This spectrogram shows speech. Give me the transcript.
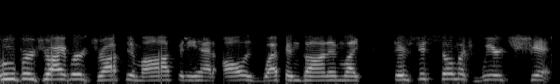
Uber driver dropped him off, and he had all his weapons on him. Like, there's just so much weird shit.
